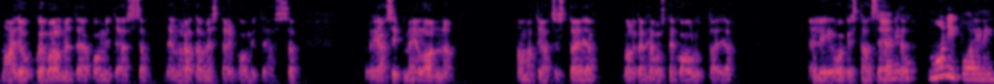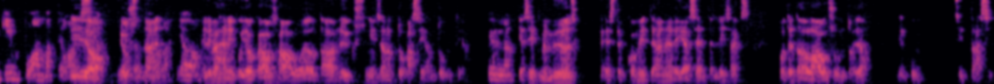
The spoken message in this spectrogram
maajoukkueen valmentajakomiteassa, meillä on ratamestarikomiteassa ja sitten meillä on ammattiratsastajia, nuorten hevosten kouluttajia. Eli oikeastaan se, Se on että... niin monipuolinen kimppu ammattilaisia. Joo, just näin. tavalla. Joo, Eli vähän niin kuin joka osa-alueelta on yksi niin sanottu asiantuntija. kyllä. Ja sitten me myös estekomitean näiden jäsenten lisäksi otetaan lausuntoja niin kuin sit taas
